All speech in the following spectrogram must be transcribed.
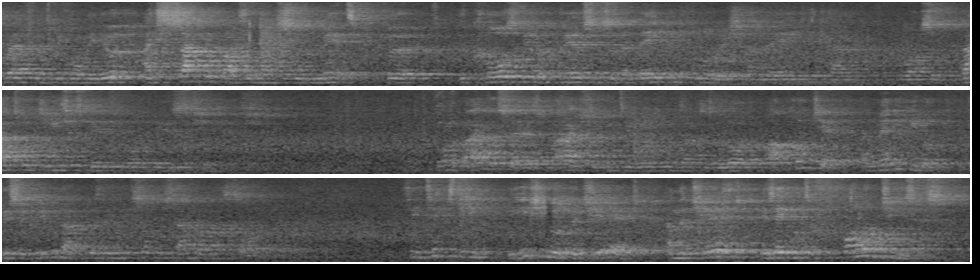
preference before me. The other, I sacrifice and I submit for the cause of the other person so that they can flourish and they can blossom. That's what Jesus did for his church. Well, the Bible says, wives submit to your husbands unto the Lord. Our culture, and many people disagree with that because they misunderstand what that's all about. See, it takes the, the issue of the church, and the church is able to follow Jesus,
